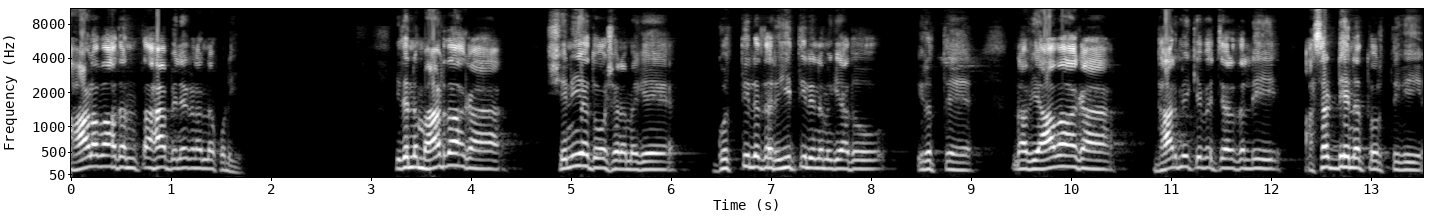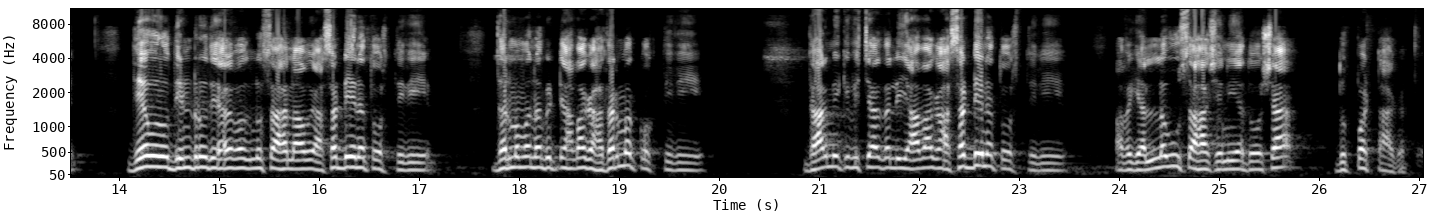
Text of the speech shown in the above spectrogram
ಬಹಳವಾದಂತಹ ಬೆಲೆಗಳನ್ನು ಕೊಡಿ. ಇದನ್ನು ಮಾಡಿದಾಗ ಶನಿಯ ದೋಷ ನಮಗೆ, ಗೊತ್ತಿಲ್ಲದ ರೀತಿಯಲ್ಲಿ ನಮಗೆ ಅದು ಇರುತ್ತೆ. ನಾವು ಯಾವಾಗ ಧಾರ್ಮಿಕ ವಿಚಾರದಲ್ಲಿ ಅಸಡ್ಡೆಯನ್ನು ತೋರಿಸ್ತೀವಿ ದೇವರು, ದಿಂಡ್ರು, ಯಾವಾಗಲೂ ಸಹ ನಾವು ಅಸಡ್ಡೆಯನ್ನು ತೋರಿಸ್ತೀವಿ ಧರ್ಮವನ್ನು ಬಿಟ್ಟು ಯಾವಾಗ ಅಧರ್ಮಕ್ಕೆ ಹೋಗ್ತೀವಿ? ಧಾರ್ಮಿಕ ವಿಚಾರದಲ್ಲಿ ಯಾವಾಗ ಅಸಡ್ಡೆಯನ್ನು ತೋರಿಸ್ತೀವಿ? ಅವಾಗೆಲ್ಲವೂ ಸಹ ಶನಿಯ ದೋಷ ದುಪ್ಪಟ್ಟಾಗತ್ತೆ.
